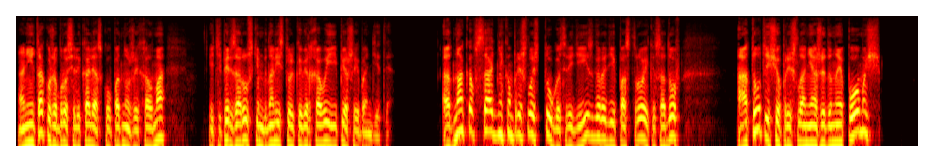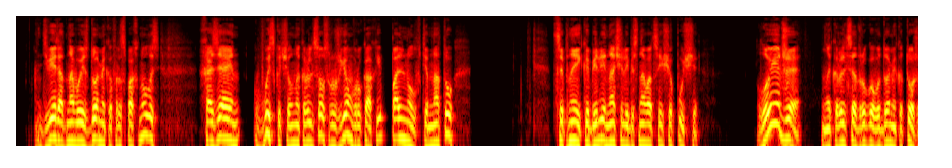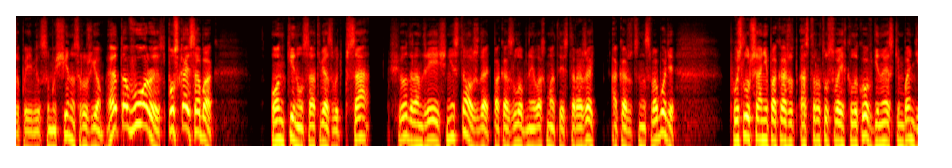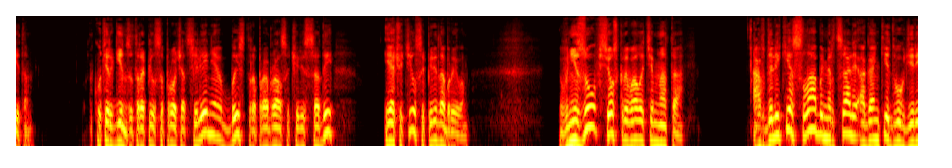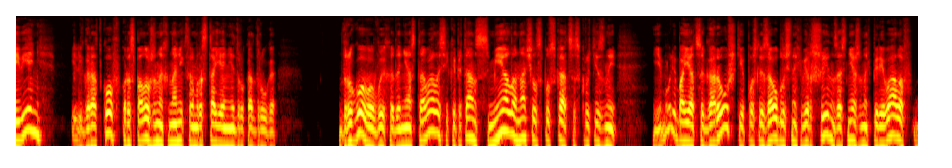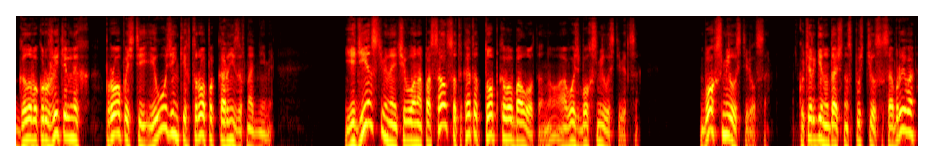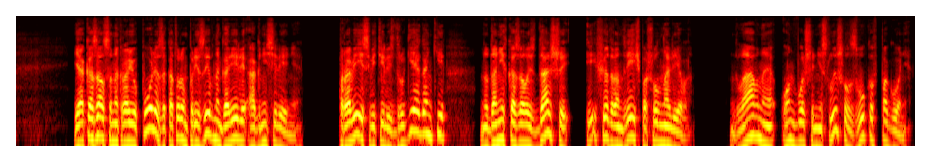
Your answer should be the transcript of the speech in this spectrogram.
Они и так уже бросили коляску у подножия холма, и теперь за русским гнались только верховые и пешие бандиты. Однако всадникам пришлось туго среди изгородей, построек и садов. А тут еще пришла неожиданная помощь. Дверь одного из домиков распахнулась, хозяин выскочил на крыльцо с ружьем в руках и пальнул в темноту. Цепные кобели начали бесноваться еще пуще. «Луиджи!» На крыльце другого домика тоже появился мужчина с ружьем. «Это воры! Спускай собак!» Он кинулся отвязывать пса. Федор Андреевич не стал ждать, пока злобные лохматые сторожа окажутся на свободе. Пусть лучше они покажут остроту своих клыков генуэзским бандитам. Кутергин заторопился прочь от селения, быстро пробрался через сады и очутился перед обрывом. Внизу все скрывала темнота, а вдалеке слабо мерцали огоньки двух деревень или городков, расположенных на некотором расстоянии друг от друга. Другого выхода не оставалось, и капитан смело начал спускаться с крутизны. Ему ли бояться горушки после заоблачных вершин, заснеженных перевалов, головокружительных пропастей и узеньких тропок карнизов над ними? Единственное, чего он опасался, так это топкого болота. Ну, авось бог смилостивится. Бог смилостивился. Кутергин удачно спустился с обрыва и оказался на краю поля, за которым призывно горели огни селения. Правее светились другие огоньки, но до них казалось дальше, и Федор Андреевич пошел налево. Главное, он больше не слышал звуков погони.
